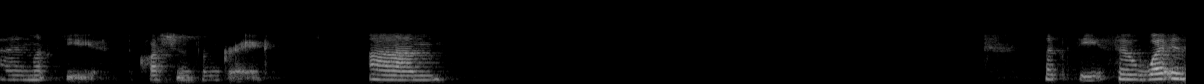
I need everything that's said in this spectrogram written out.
And let's see, the question from Greg. Um, let's see, so what is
